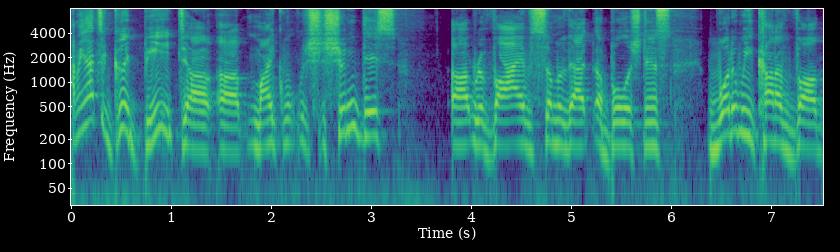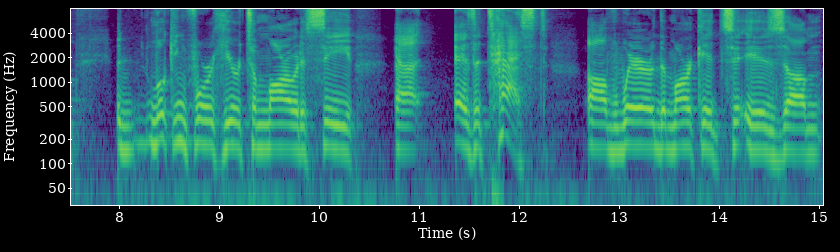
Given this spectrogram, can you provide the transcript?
I mean, that's a good beat, uh, uh, Mike. Shouldn't this revive some of that bullishness? What are we kind of looking for here tomorrow to see? As a test of where the market is. Um,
